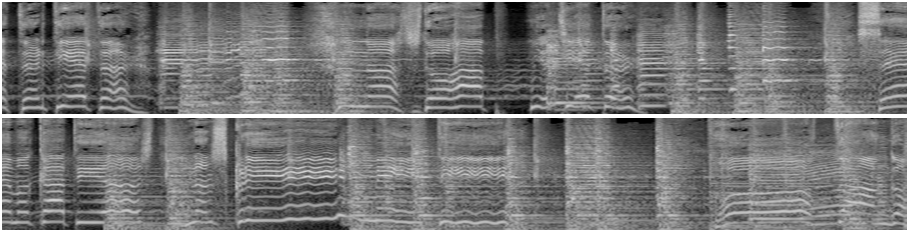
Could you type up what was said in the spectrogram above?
Tjetër, tjetër, Në qdo hap një tjetër. Se më kati është në nshkrimi ti. O tango.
